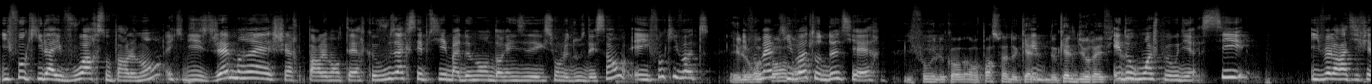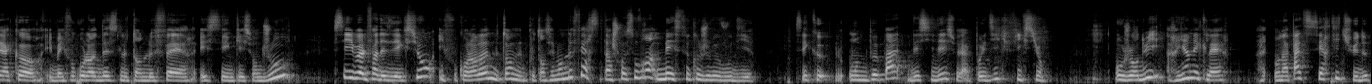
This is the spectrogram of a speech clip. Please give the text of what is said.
Il faut qu'il aille voir son Parlement et qu'il dise J'aimerais, chers parlementaires, que vous acceptiez ma demande d'organiser des élections le 12 décembre, et il faut qu'il vote. Et il faut même qu'il vote aux deux tiers. Il faut que le report soit de quelle, Et- de quelle durée Et donc, moi, je peux vous dire si ils veulent ratifier l'accord, et ben, il faut qu'on leur laisse le temps de le faire, et c'est une question de jours. S'ils veulent faire des élections, il faut qu'on leur donne le temps potentiellement de le faire. C'est un choix souverain. Mais ce que je veux vous dire, c'est qu'on ne peut pas décider sur la politique fiction. Aujourd'hui, rien n'est clair. On n'a pas de certitude.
